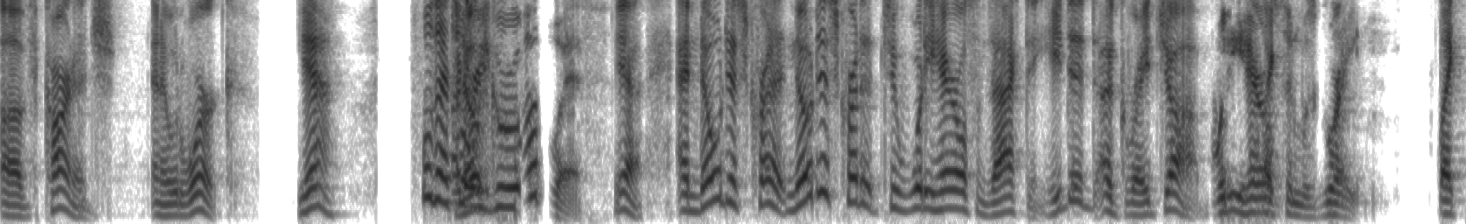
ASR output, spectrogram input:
of Carnage and it would work. yeah. Well, that's what we grew up with. Yeah. And no discredit no discredit to Woody Harrelson's acting. He did a great job. Woody Harrelson was great. Like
